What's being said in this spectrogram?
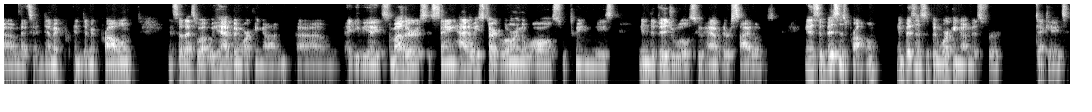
Um, that's an endemic, endemic problem. And so that's what we have been working on um, at UVA. And some others is saying, how do we start lowering the walls between these individuals who have their silos? And it's a business problem. And business has been working on this for decades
